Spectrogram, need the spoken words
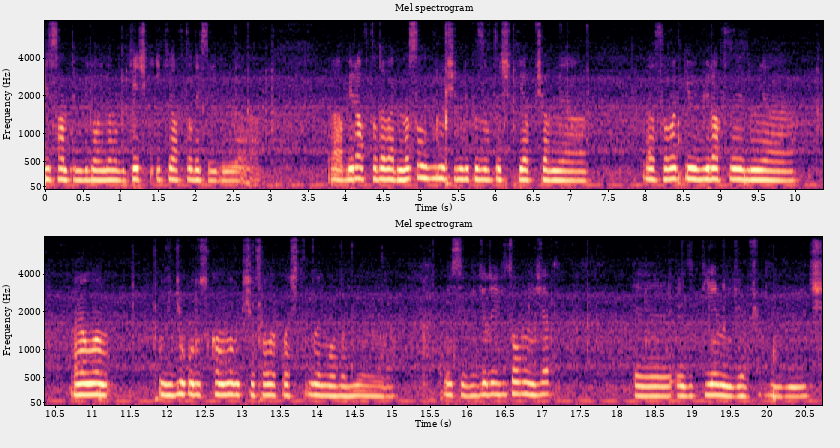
bir santim bile oynamadı. Keşke iki hafta deseydim ya. Ya bir haftada ben nasıl bunu şimdi kızıl taşık yapacağım ya. Ya salak gibi bir hafta dedim ya. Hay Allah'ım video konusu kalmadıkça salaklaştım galiba ben ya. Neyse videoda edit olmayacak. Ee, editleyemeyeceğim şu videoyu hiç.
